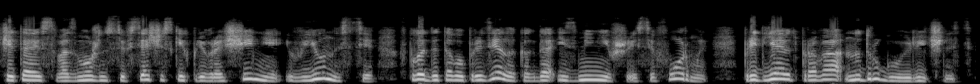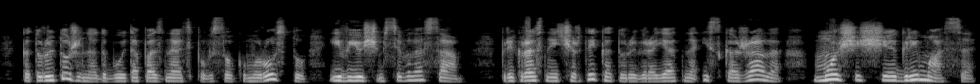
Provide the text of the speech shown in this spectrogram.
считаясь с возможностью всяческих превращений в юности, вплоть до того предела, когда изменившиеся формы предъявят права на другую личность, которую тоже надо будет опознать по высокому росту и вьющимся волосам, прекрасные черты которой, вероятно, искажала морщащая гримаса,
